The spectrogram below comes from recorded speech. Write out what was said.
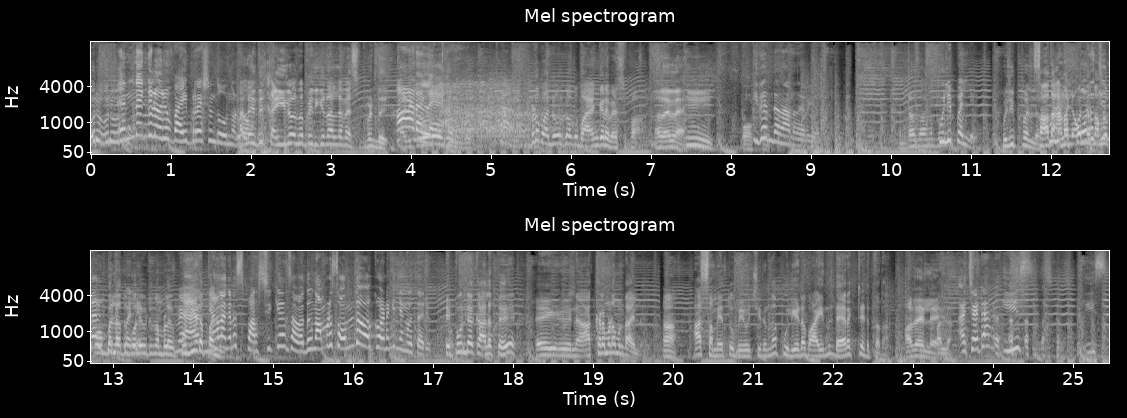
ഒരു ഒരു എന്തെങ്കിലും ഒരു വൈബ്രേഷൻ തോന്നുന്നുണ്ടോ? അല്ല ഇത് കയ്യിൽ വന്നപ്പോ എനിക്ക് നല്ല വിശപ്പുണ്ട്. ആണല്ലേ? ഇവിടെ വന്നവർക്കൊക്കെ ഭയങ്കര വിശപ്പാ. അതല്ലേ? ഇതെന്താണെന്ന് അറിയോ? എന്താ സാധനം? പുലിപ്പല്ല്. പുലിപ്പല്ല. സാധാ പുലിപ്പല്ല്, നമ്മൾ original കോമ്പല്ല അതുപോലെ ഒരു നമ്മൾ പുലിപ്പല്ല്. പുലിയുടെ ഞങ്ങൾ പല്ല്. അങ്ങനെ സ്പർശിക്കാൻ സാ- അത് നമ്മൾ സ്വന്തം വെക്കുവാണെങ്കിൽ ഞങ്ങൾ തരും. ടിപ്പുവിന്റെ കാലത്ത് ഏ, പിന്നെ ആക്രമണം ഉണ്ടായില്ല. ആ. ആ സമയത്ത് ഉപയോഗിച്ചിരുന്ന പുലിയുടെ വായിൽ നിന്ന് ഡയറക്റ്റ് എടുത്തതാ. അതല്ലേ? ആ, ചേട്ടാ ഈസ്റ്റ് ഈസ്റ്റ്.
